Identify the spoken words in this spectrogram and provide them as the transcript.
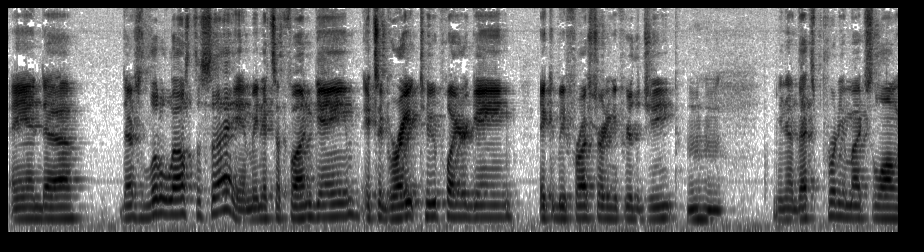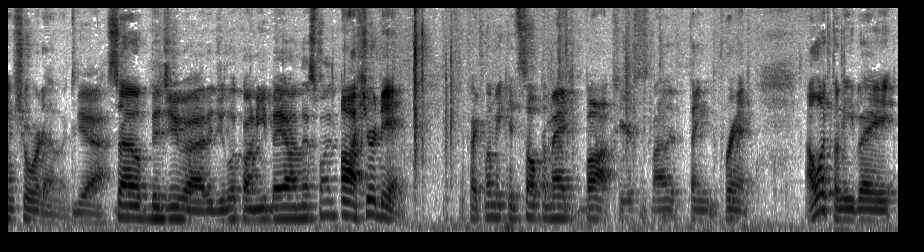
and uh, there's little else to say. I mean, it's a fun game. It's a great two-player game. It can be frustrating if you're the Jeep. Mm-hmm. You know, that's pretty much long and short of it. Yeah. So- did you uh, did you look on eBay on this one? Oh, I sure did. In fact, let me consult the magic box here. This is my other thing to print. I looked on eBay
